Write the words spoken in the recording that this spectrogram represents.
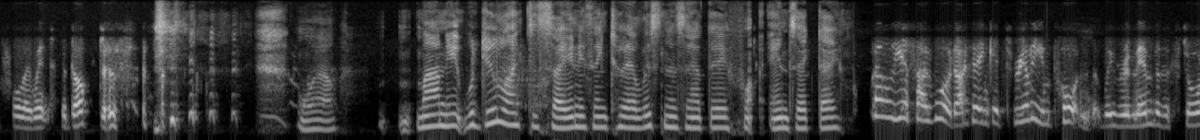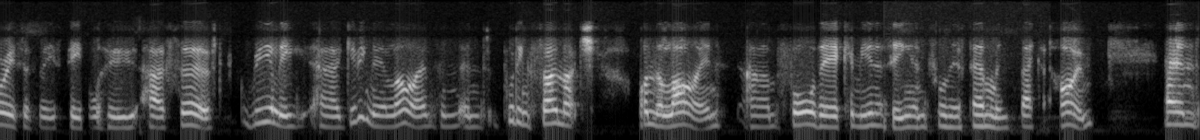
before they went to the doctors. Wow. Marnie, would you like to say anything to our listeners out there for Anzac Day? Well, yes, I would. I think it's really important that we remember the stories of these people who have served, really uh, giving their lives and, and putting so much on the line um, for their community and for their families back at home. And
